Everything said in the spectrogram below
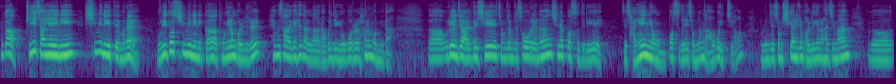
그러니까 비장애인이 시민이기 때문에 우리도 시민이니까 동일한 권리를 행사하게 해달라라고 이제 요구를 하는 겁니다. 아, 우리가 이제 알듯이 점점 이제 서울에는 시내 버스들이 이제 장애인용 버스들이 점점 나오고 있죠. 물론 이제 좀 시간이 좀 걸리기는 하지만 어,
